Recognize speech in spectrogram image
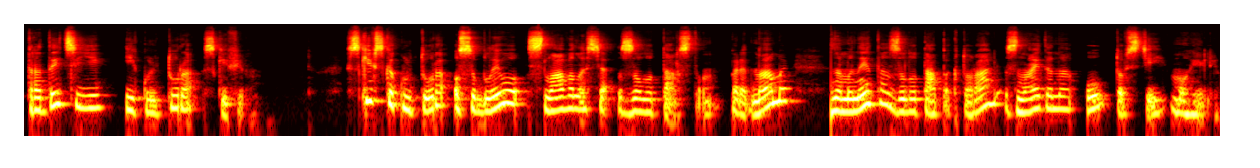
Традиції і культура скіфів. Скіфська культура особливо славилася золотарством. Перед нами знаменита золота пектораль, знайдена у товстій могилі.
